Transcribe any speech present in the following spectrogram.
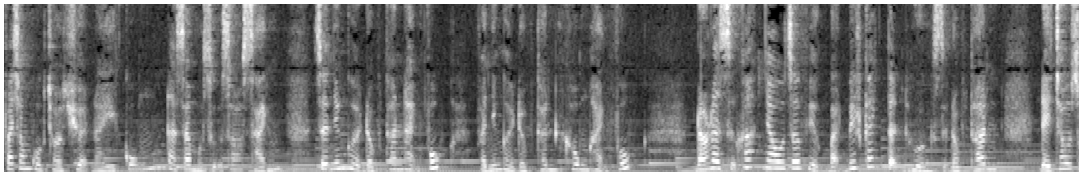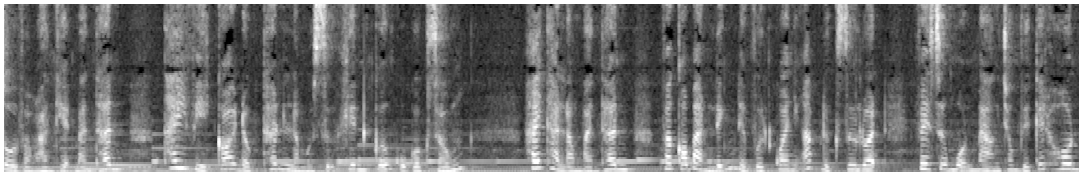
Và trong cuộc trò chuyện ấy cũng đặt ra một sự so sánh giữa những người độc thân hạnh phúc và những người độc thân không hạnh phúc. Đó là sự khác nhau giữa việc bạn biết cách tận hưởng sự độc thân để trau dồi và hoàn thiện bản thân, thay vì coi độc thân là một sự khiên cưỡng của cuộc sống hãy thả lòng bản thân và có bản lĩnh để vượt qua những áp lực dư luận về sự muộn màng trong việc kết hôn.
